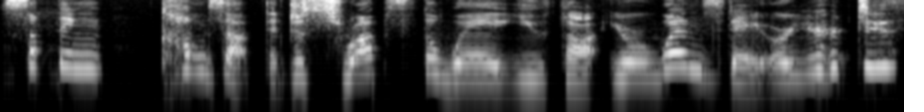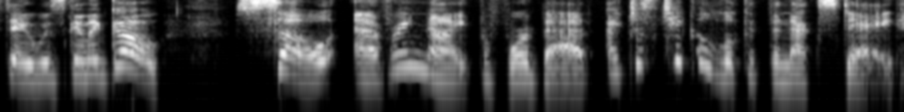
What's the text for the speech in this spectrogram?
something comes up that disrupts the way you thought your Wednesday or your Tuesday was going to go. So every night before bed, I just take a look at the next day.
